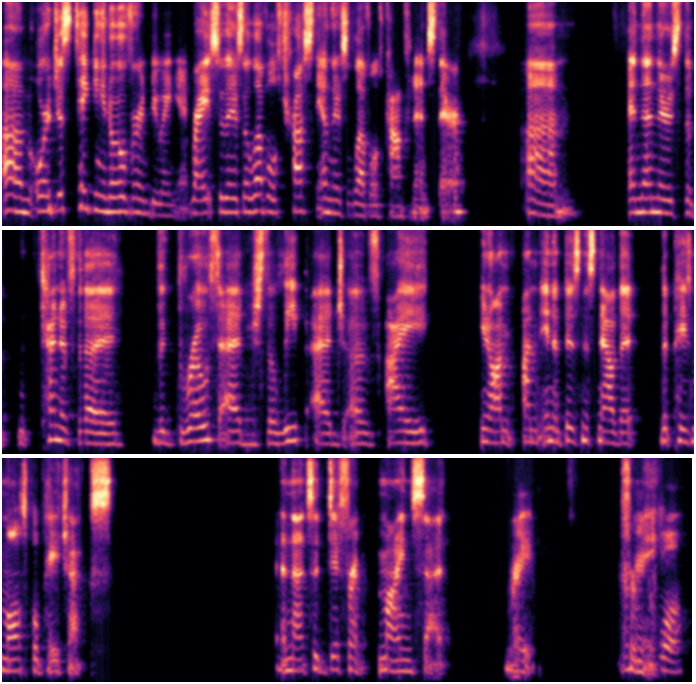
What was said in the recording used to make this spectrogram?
um, or just taking it over and doing it right? So there's a level of trust and there's a level of confidence there. Um, and then there's the kind of the the growth edge the leap edge of i you know i'm i'm in a business now that that pays multiple paychecks. And that's a different mindset right for okay, me. Cool.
